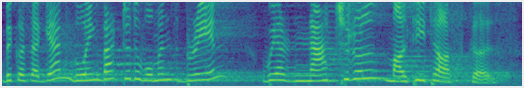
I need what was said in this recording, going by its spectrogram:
Because again, going back to the woman's brain, we are natural multitaskers.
